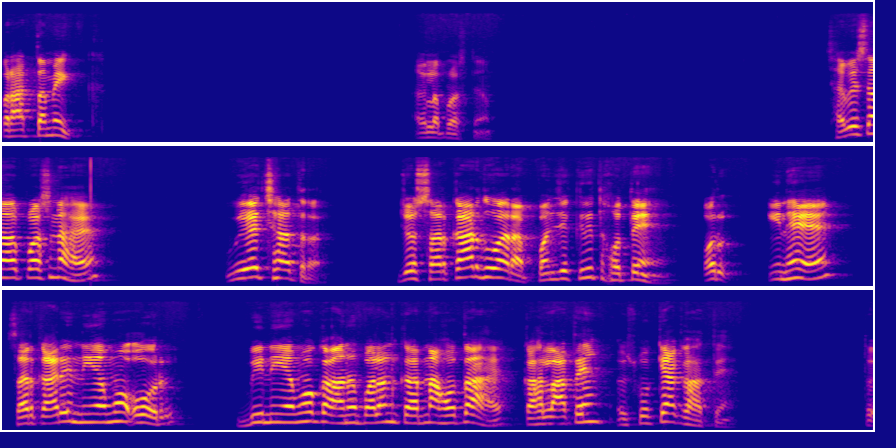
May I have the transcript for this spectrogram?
प्राथमिक। अगला प्रश्न। छब्बीस नंबर प्रश्न है, वे छात्र जो सरकार द्वारा पंजीकृत होते हैं और इन्हें सरकारी नियमों और विनियमों का अनुपालन करना होता है, कहलाते हैं, उसको क्या कहते हैं? तो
